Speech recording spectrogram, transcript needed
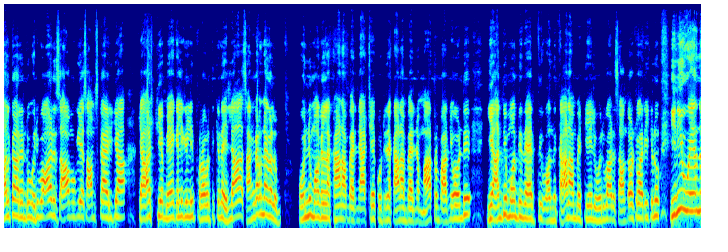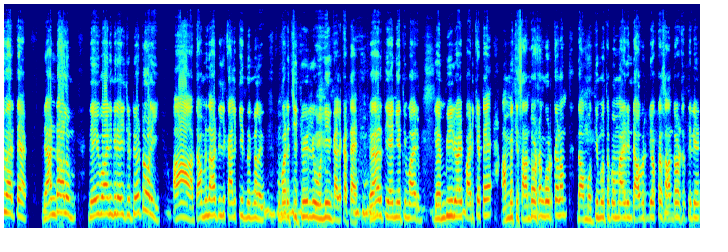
ആൾക്കാരുണ്ട്. ഒരുപാട് സാമൂഹിക സാംസ്കാരിക രാഷ്ട്രീയ മേഖലകളിൽ പ്രവർത്തിക്കുന്ന എല്ലാ സംഘടനകളും പൊന്നുമകളിനെ കാണാൻ വരണം അക്ഷയക്കുട്ടിനെ കാണാൻ വരണം മാത്രം പറഞ്ഞുകൊണ്ട് ഈ അന്തിമോന്തി നേരത്ത് വന്ന് കാണാൻ പറ്റിയതിൽ ഒരുപാട് സന്തോഷം അറിയിക്കുന്നു ഇനിയും ഉയർന്നു വരട്ടെ. രണ്ടാളും ദൈവം അനുഗ്രഹിച്ചിട്ട് കേട്ടോളി. ആ തമിഴ്നാട്ടിൽ കളിക്കും നിങ്ങൾ ഇവിടെ ചിറ്റൂരിൽ ഉണ്ണിയും കലക്കട്ടെ. വേറത്തെ അനിയത്തിമാരും ഗംഭീരമായി പഠിക്കട്ടെ. അമ്മയ്ക്ക് സന്തോഷം കൊടുക്കണം. ദാ മുത്തിമുത്തപ്പന്മാരിന്റെ അവരുടെ ഒക്കെ സന്തോഷത്തിന്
